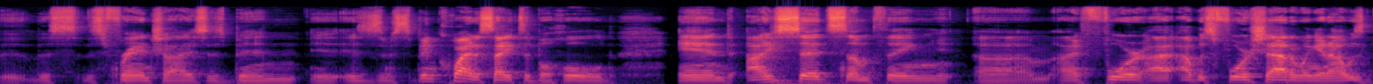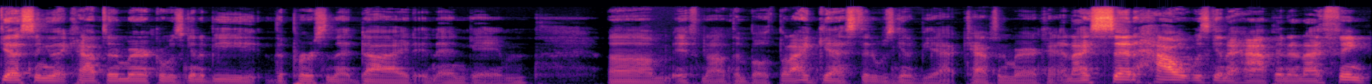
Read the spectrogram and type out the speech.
this this franchise has been is it's been quite a sight to behold. And I said something. Um, I for I, I was foreshadowing, and I was guessing that Captain America was going to be the person that died in Endgame. Um, if not them both, but I guessed that it was going to be at Captain America, and I said how it was going to happen, and I think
